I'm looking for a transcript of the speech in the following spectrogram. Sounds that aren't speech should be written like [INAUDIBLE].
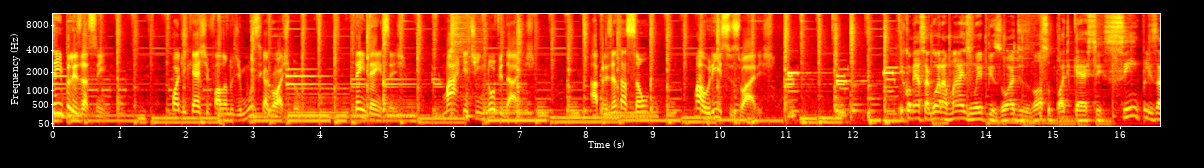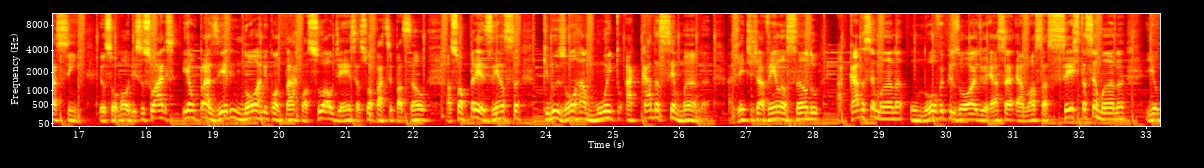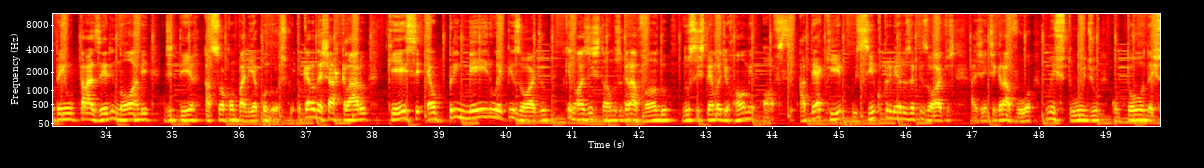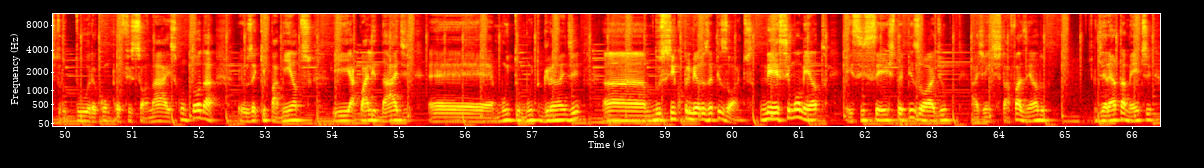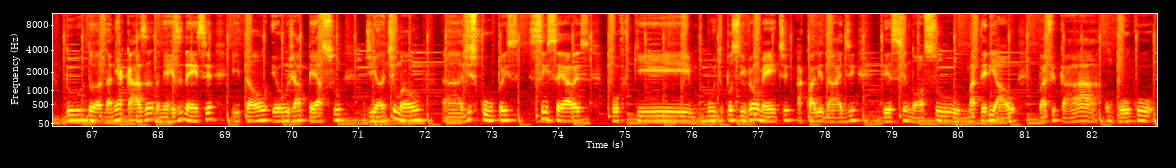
Simples assim. Podcast falando de música gospel, tendências, marketing novidades. Apresentação: Maurício Soares. E começa agora mais um episódio do nosso podcast Simples Assim. Eu sou Maurício Soares e é um prazer enorme contar com a sua audiência, a sua participação, a sua presença, que nos honra muito a cada semana. A gente já vem lançando a cada semana um novo episódio. Essa é a nossa sexta semana e eu tenho um prazer enorme de ter a sua companhia conosco. Eu quero deixar claro que esse é o primeiro episódio que nós estamos gravando no sistema de home office. Até aqui, os cinco primeiros episódios, a gente gravou no estúdio com toda a estrutura, com profissionais, com todos os equipamentos e a qualidade é muito, muito grande uh, nos cinco primeiros episódios. Nesse momento, esse sexto episódio, a gente está fazendo diretamente do, do, da minha casa, da minha residência. Então eu já peço de antemão uh, desculpas sinceras, porque muito possivelmente a qualidade desse nosso material vai ficar um pouco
